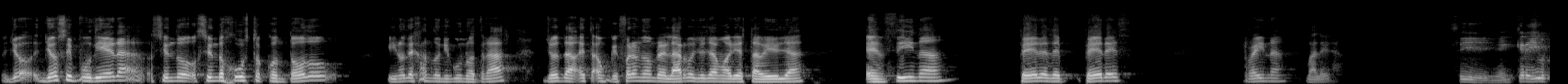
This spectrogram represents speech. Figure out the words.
Yo, yo si pudiera, siendo, siendo justo con todo y no dejando ninguno atrás, yo, aunque fuera un nombre largo, yo llamaría esta Biblia Encina Pérez de Pérez Reina Valera. Sí, increíble.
